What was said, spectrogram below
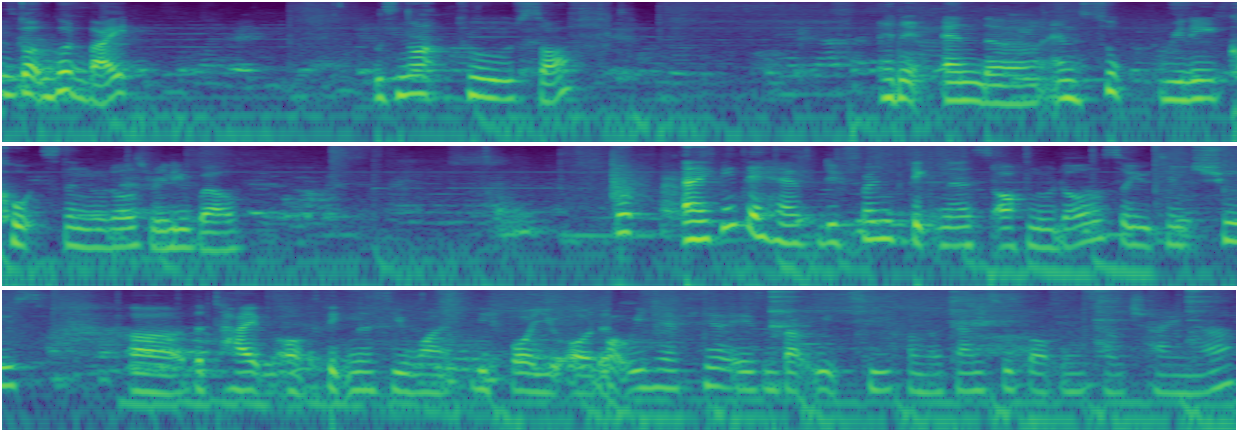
It's got good bite. It's not too soft. And it and the and soup really coats the noodles really well. I think they have different thickness of noodles, so you can choose uh, the type of thickness you want before you order. What we have here is buckwheat tea from the Gansu province of China,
